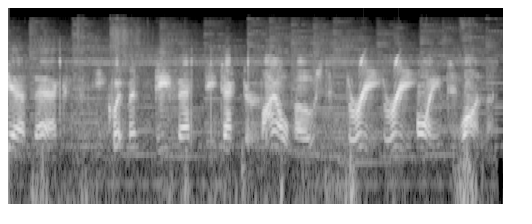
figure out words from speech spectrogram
CSX Equipment Defect Detector. Milepost 33.1.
